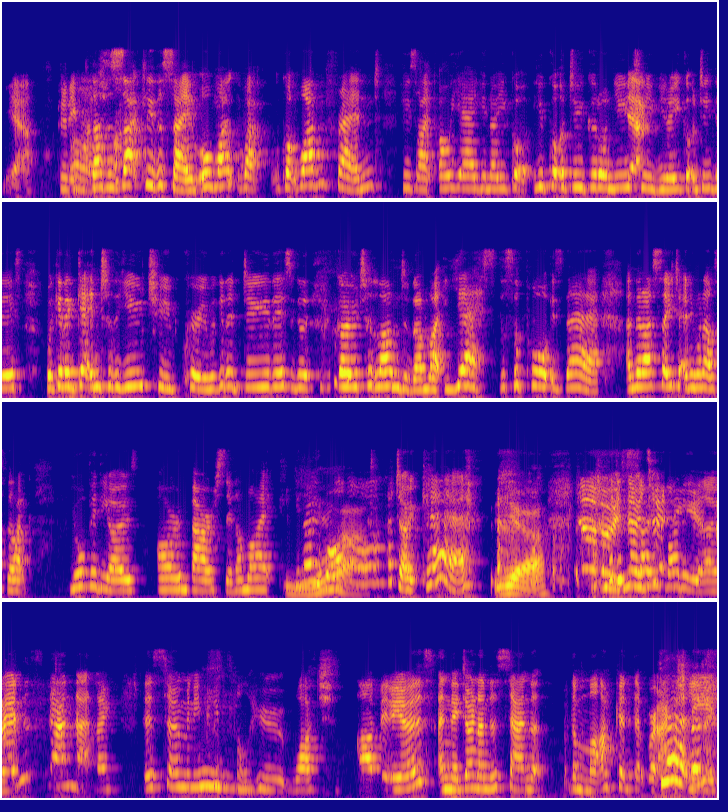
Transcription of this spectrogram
yeah, pretty Oh, much. That's exactly the same. All my, my I've got one friend who's like, oh yeah, you know, you got you've got to do good on YouTube. Yeah. You know, you have got to do this. We're gonna get into the YouTube crew. We're gonna do this. We're gonna go to London. I'm like, yes, the support is there. And then I say to anyone else, they're like, your videos are embarrassing. I'm like, you know Yeah. what? I don't care. yeah. No, It's no, so totally. funny, though. I understand that. Like, there's so many mm. people who watch our videos and they don't understand the, the market that we're Yeah. actually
